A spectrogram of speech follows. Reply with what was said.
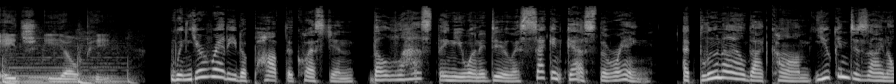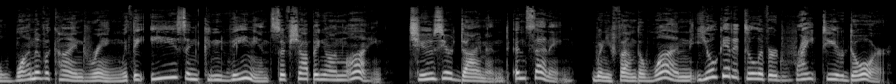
H E L P. When you're ready to pop the question, the last thing you want to do is second guess the ring. At Bluenile.com, you can design a one of a kind ring with the ease and convenience of shopping online. Choose your diamond and setting. When you find the one, you'll get it delivered right to your door.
